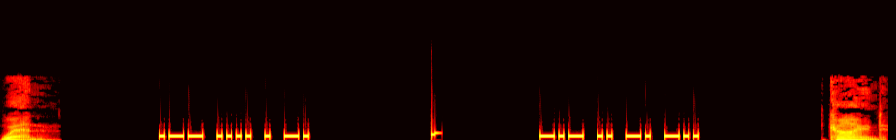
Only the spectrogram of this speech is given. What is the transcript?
When. Kind.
